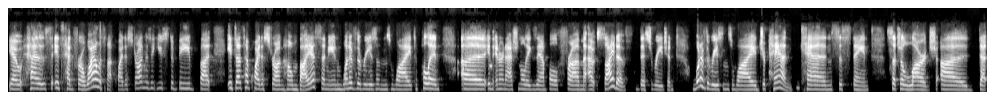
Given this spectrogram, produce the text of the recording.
you know has its head for a while. It's not quite as strong as it used to be but it does have quite a strong home bias. I mean one of the reasons why to pull in uh, an international example from outside of this region one of the reasons why japan can sustain such a large uh, debt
